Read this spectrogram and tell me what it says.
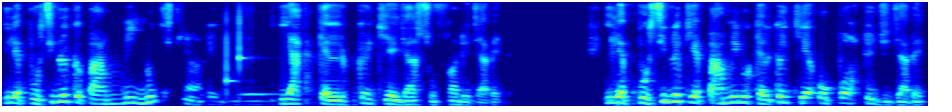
il est possible que parmi nous, ici en ligne, il y a quelqu'un qui est déjà souffrant de diabète. Il est possible qu'il y ait parmi nous quelqu'un qui est aux portes du diabète.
